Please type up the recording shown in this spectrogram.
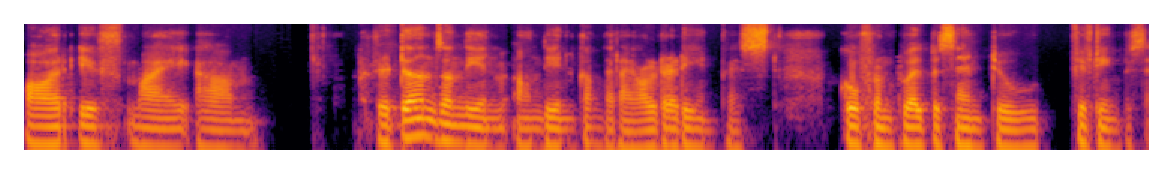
or if my um, returns on the on the income that I already invest go from 12% to 15%,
